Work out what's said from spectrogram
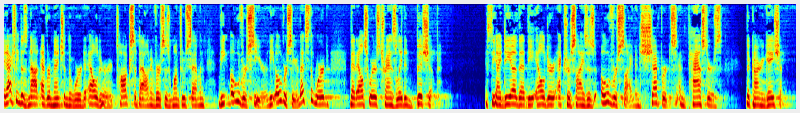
it actually does not ever mention the word elder. It talks about in verses 1 through 7 the overseer. The overseer. That's the word that elsewhere is translated bishop. It's the idea that the elder exercises oversight and shepherds and pastors the congregation.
